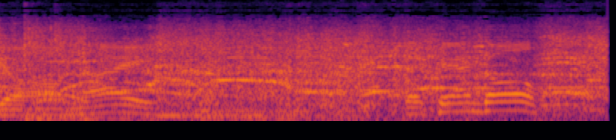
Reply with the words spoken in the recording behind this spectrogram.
go. Nice. The candle.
